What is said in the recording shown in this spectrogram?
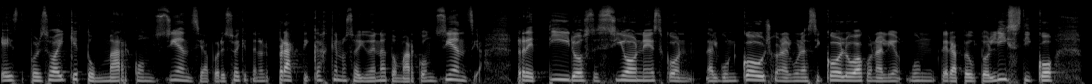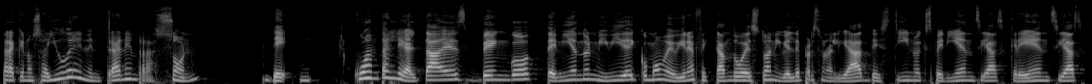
es, por eso hay que tomar conciencia, por eso hay que tener prácticas que nos ayuden a tomar conciencia. Retiros, sesiones con algún coach, con alguna psicóloga, con algún terapeuta holístico, para que nos ayuden a entrar en razón de cuántas lealtades vengo teniendo en mi vida y cómo me viene afectando esto a nivel de personalidad, destino, experiencias, creencias.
